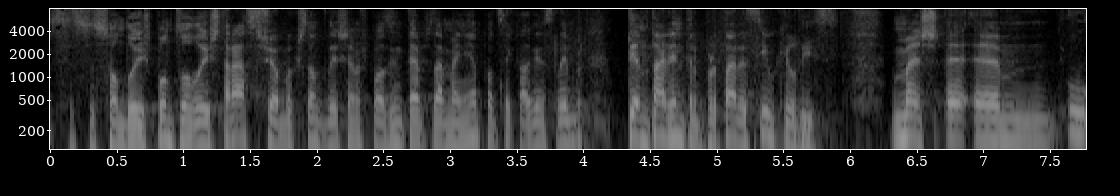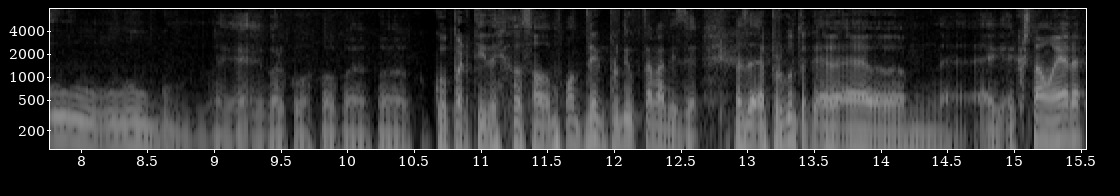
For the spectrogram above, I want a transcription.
se são dois pontos ou dois traços, é uma questão que deixamos para os intérpretes amanhã, pode ser que alguém se lembre, tentar interpretar assim o que ele disse. Mas um, o, o, agora com, com, com, a partida em relação ao Montenegro, perdi o que estava a dizer. Mas a pergunta, a, a, a questão era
